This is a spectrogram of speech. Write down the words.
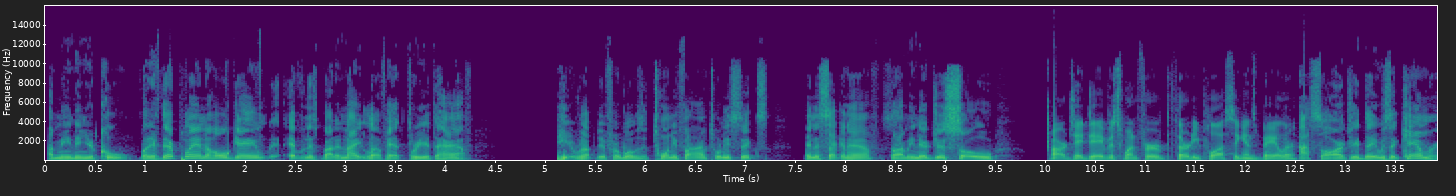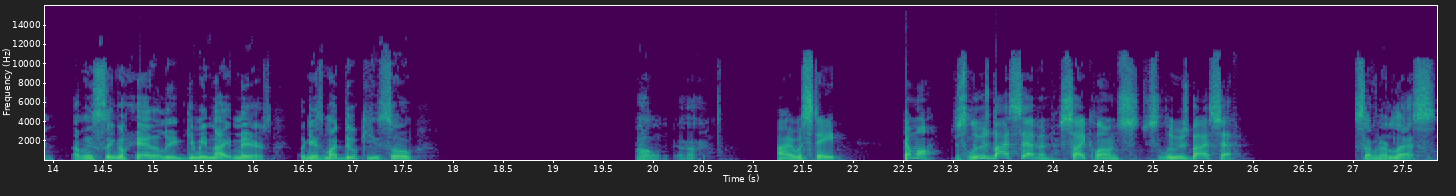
I mean, then you're cool. But if they're playing the whole game, evidence by the night, Love had three at the half. He erupted for, what was it, 25, 26 in the second half? So, I mean, they're just so. RJ Davis went for 30 plus against Baylor. I saw RJ Davis at Cameron. I mean, single handedly give me nightmares against my Dukies. So, oh, God. Iowa State, come on. Just lose by seven. Cyclones, just lose by seven. Seven or less.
